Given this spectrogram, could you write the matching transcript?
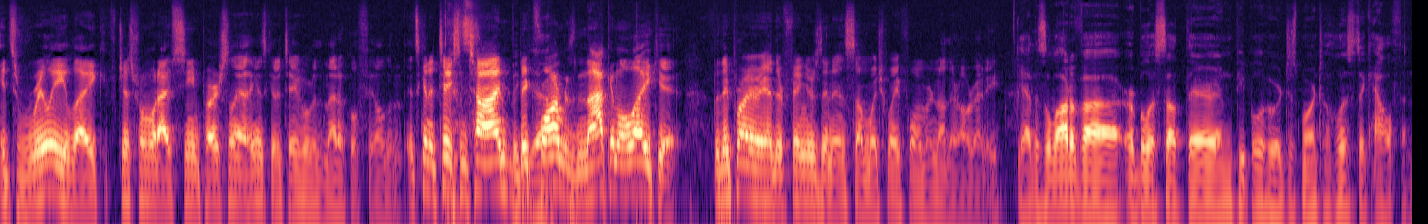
It's really like just from what I've seen personally, I think it's gonna take over the medical field. And It's gonna take some time. Big, yeah. Pharma's not gonna like it, but they probably already had their fingers in it in some which way, form, or another already. Yeah, there's a lot of uh, herbalists out there and people who are just more into holistic health and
